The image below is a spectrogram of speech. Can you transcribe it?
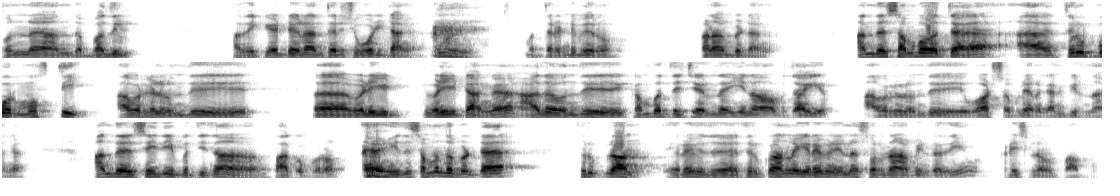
சொன்ன அந்த பதில் அதை கேட்டு எல்லாம் தெரிச்சு ஓடிட்டாங்க. மற்ற ரெண்டு பேரும். காணாமல் போயிட்டாங்க. அந்த சம்பவத்தை திருப்பூர் முஃப்தி அவர்கள் வந்து வெளியிட் வெளியிட்டாங்க. அதை வந்து கம்பத்தை சேர்ந்த ஈனா உதாயிர் அவர்கள் வந்து வாட்ஸ்அப்பில் எனக்கு அனுப்பியிருந்தாங்க. அந்த செய்தியை பற்றி தான் பார்க்க போகிறோம் இது சம்மந்தப்பட்ட திருக்குரான் இறைவன் திருக்குறானில் இறைவன் என்ன சொல்கிறான் அப்படின்றதையும் கடைசியில் நம்ம பார்ப்போம்.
